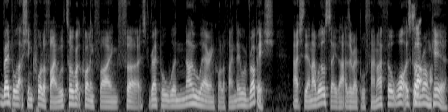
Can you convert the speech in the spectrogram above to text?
Red Bull actually in qualifying. We'll talk about qualifying first. Red Bull were nowhere in qualifying. They were rubbish actually, and I will say that as a Red Bull fan, I thought what has gone So- wrong here.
